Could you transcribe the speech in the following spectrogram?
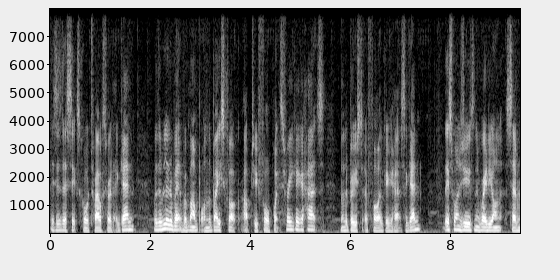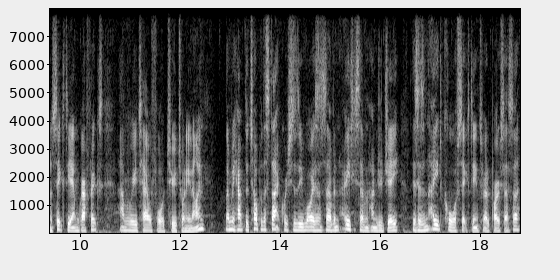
This is a 6 core 12 thread again with a little bit of a bump on the base clock up to 4.3 GHz then a boost of 5 GHz again. This one's using the Radeon 760M graphics and will retail for 229 Then we have the top of the stack which is the Ryzen 7 8700G. This is an 8 core 16 thread processor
